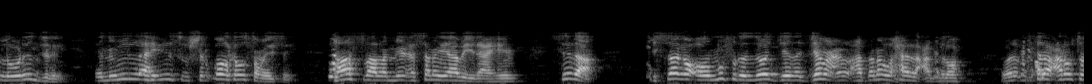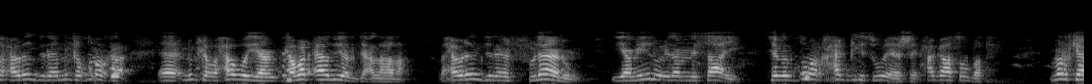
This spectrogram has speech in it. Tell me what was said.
الورنجري إنه الله يوسف الشرقول كوصميسي خاصة لما العسان ياء بإلهين سيدا isaga oo mufrad loo jeeda jamac hadana waxa la cabiro wala carabtu waxa oran jireen ninka dumarka ninka waxa weeyaan gabadh aad u yar jeclaada waxa oran jireen fulanu yamiilu ila nisaai hebel dumar xaqiisa u yeeshay xaqaas u batay marka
